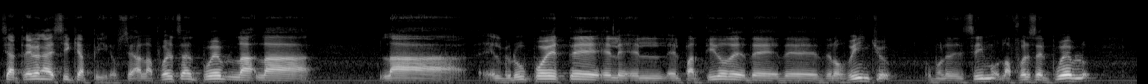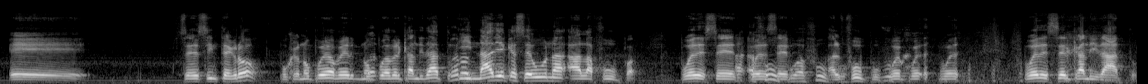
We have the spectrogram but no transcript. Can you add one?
se atreven a decir que aspira. O sea, la Fuerza del Pueblo, la, la, el grupo este, el, partido de, los vinchos, como le decimos, la Fuerza del Pueblo, eh, se desintegró porque no puede haber no puede haber candidato y nadie que se una a la FUPA puede ser, puede ser al FUPU, puede, puede ser candidato.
